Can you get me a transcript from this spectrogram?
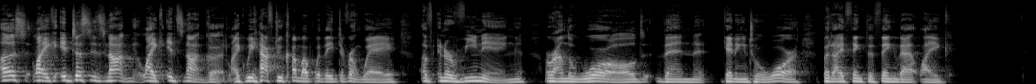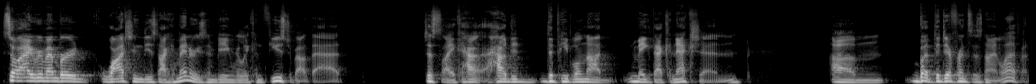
us like it just is not like it's not good. Like we have to come up with a different way of intervening around the world than getting into a war. But I think the thing that like so I remember watching these documentaries and being really confused about that. Just like how how did the people not make that connection? Um, but the difference is 9-11.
